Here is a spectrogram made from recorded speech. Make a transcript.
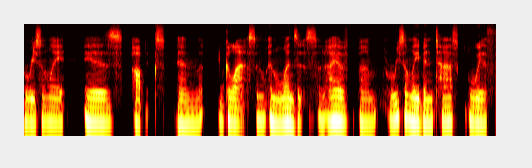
recently is optics and glass and, and lenses. And I have um, recently been tasked with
